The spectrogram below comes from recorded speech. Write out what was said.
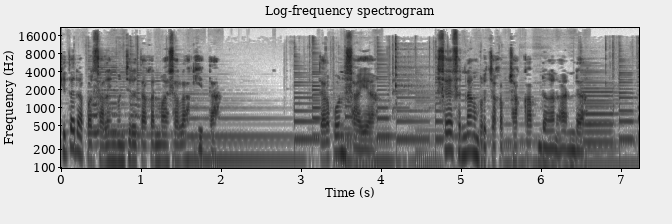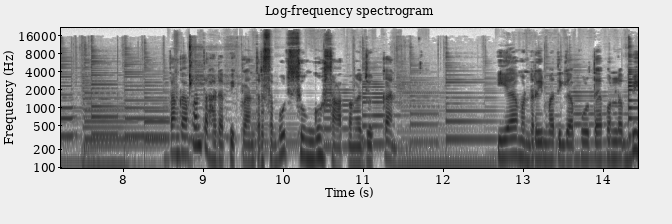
Kita dapat saling menceritakan masalah kita. Telepon saya. Saya senang bercakap-cakap dengan Anda. Tanggapan terhadap iklan tersebut sungguh sangat mengejutkan. Ia menerima 30 telepon lebih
